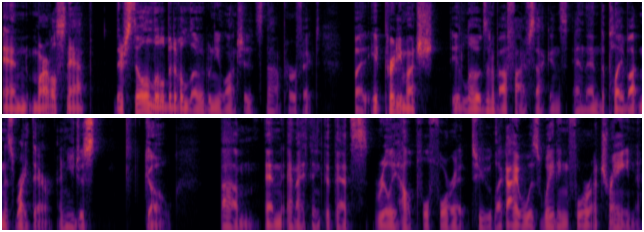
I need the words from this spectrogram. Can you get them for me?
and marvel snap there's still a little bit of a load when you launch it it's not perfect but it pretty much it loads in about five seconds and then the play button is right there and you just go um and and i think that that's really helpful for it to like i was waiting for a train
